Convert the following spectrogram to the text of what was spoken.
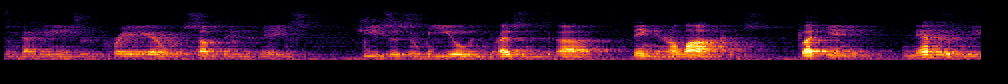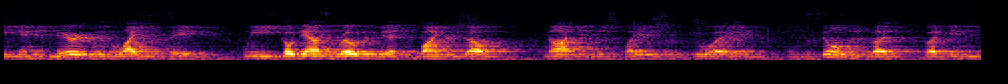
some kind of answered prayer or something that makes Jesus a real and present uh, thing in our lives. But in, inevitably and invariably in the life of faith, we go down the road a bit and find ourselves not in this place of joy and, and fulfillment, but, but in,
